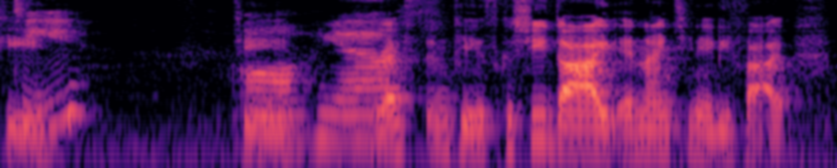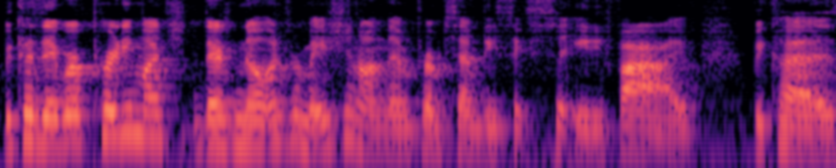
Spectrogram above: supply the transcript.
Ti. Ti? Ti. Oh, yeah. Rest in peace, because she died in 1985. Because they were pretty much there's no information on them from 76 to 85 because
